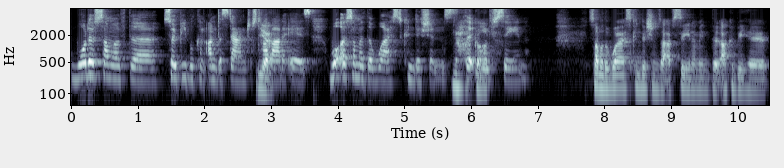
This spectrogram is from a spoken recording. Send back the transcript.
what are some of the so people can understand just how Yeah. bad it is? What are some of the worst conditions Oh, that God. you've seen? some of the worst conditions that I've seen. I mean, that I could be here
